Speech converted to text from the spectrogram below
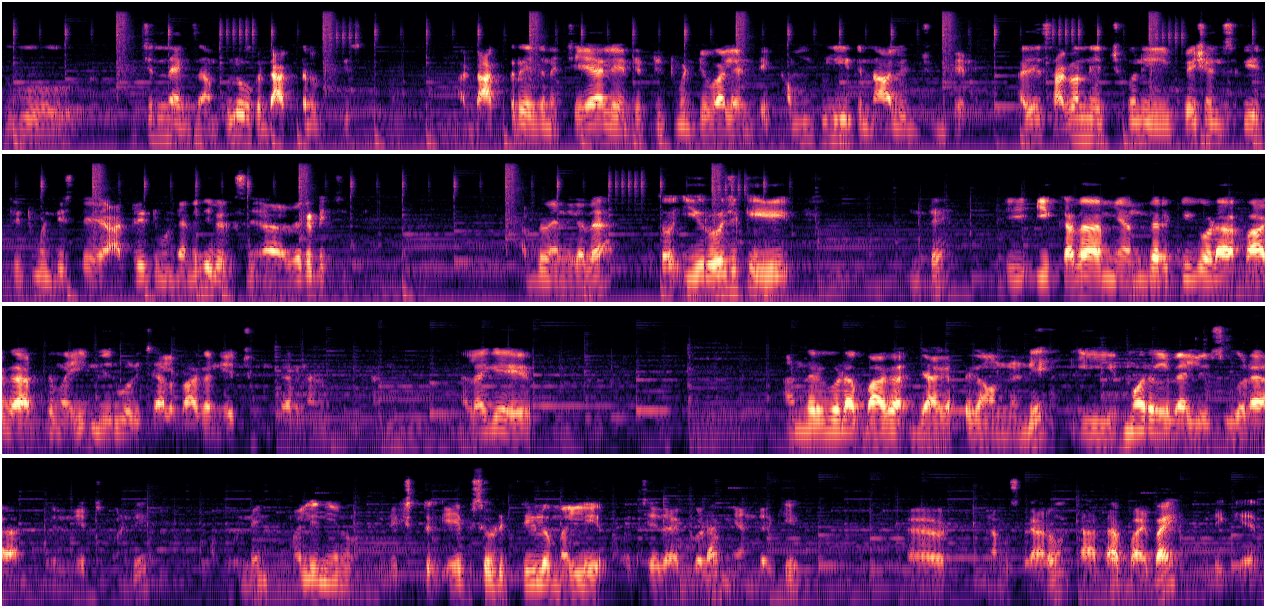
నువ్వు చిన్న ఎగ్జాంపుల్ ఒక డాక్టర్ తీసుకుంటాం ఆ డాక్టర్ ఏదైనా చేయాలి అంటే ట్రీట్మెంట్ ఇవ్వాలి అంటే కంప్లీట్ నాలెడ్జ్ ఉంటేనే. అదే సగం నేర్చుకొని పేషెంట్స్కి ట్రీట్మెంట్ ఇస్తే ఆ ట్రీట్మెంట్ అనేది వికటించింది. అర్థమైంది కదా? సో ఈ రోజుకి అంటే ఈ ఈ కథ మీ అందరికీ కూడా బాగా అర్థమయ్యి మీరు కూడా చాలా బాగా నేర్చుకుంటారని అనుకుంటున్నాను. అలాగే అందరు కూడా బాగా జాగ్రత్తగా ఉండండి. ఈ మోరల్ వాల్యూస్ కూడా మీరు నేర్చుకోండి. మళ్ళీ నేను నెక్స్ట్ ఎపిసోడ్ త్రీలో మళ్ళీ వచ్చేదాకా కూడా మీ అందరికీ నమస్కారం. Tata bye bye. Take care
